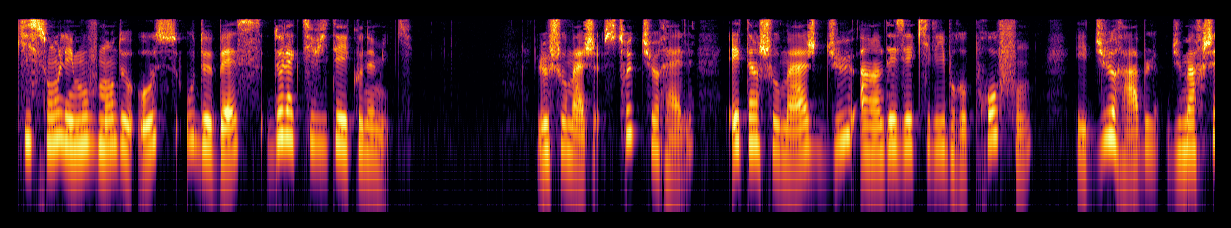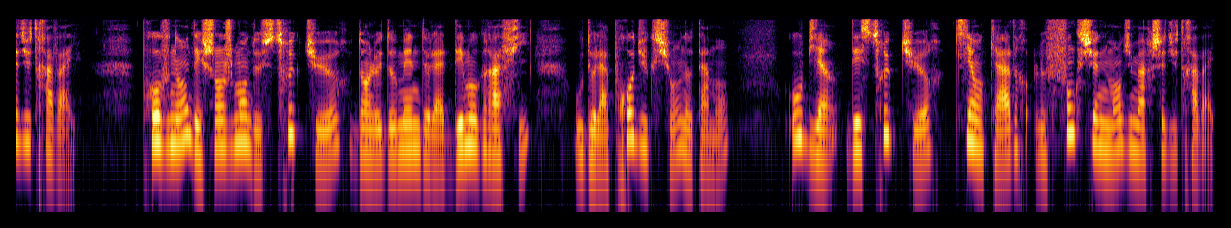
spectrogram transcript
qui sont les mouvements de hausse ou de baisse de l'activité économique. Le chômage structurel est un chômage dû à un déséquilibre profond et durable du marché du travail. provenant des changements de structure dans le domaine de la démographie ou de la production notamment, ou bien des structures qui encadrent le fonctionnement du marché du travail.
